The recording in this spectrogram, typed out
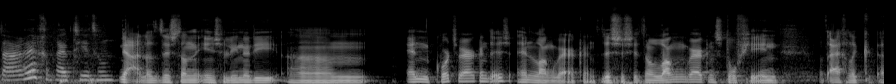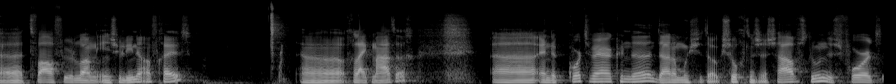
Hè, gebruikte je toen. Ja, dat is dan insuline die ehm, en kortwerkend is en langwerkend. Dus er zit een langwerkend stofje in wat eigenlijk eh 12 uur lang insuline afgeeft. Eh, gelijkmatig. Eh, en de kortwerkende, daarom moest je het ook 's ochtends en 's avonds doen. Dus voor het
